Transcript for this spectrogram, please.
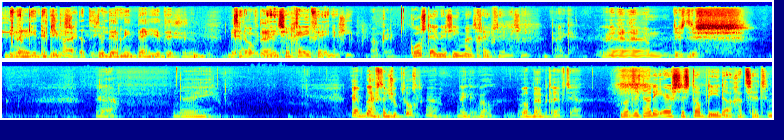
Lieve Nee, is kindertjes, niet waar. dat is niet denkt waar. niet- Nee, het is Ze- overdreven. nee, ze geven energie. Oké, Kost energie, maar het geeft energie. kijk. Ehm, dus, dus... Ja. Nee. Ja, het blijft een zoektocht. Ja, denk ik wel. Wat mij betreft, ja. Wat is nou de eerste stap die je dan gaat zetten?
